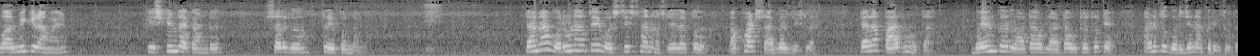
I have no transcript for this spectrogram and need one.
वाल्मिकी रामायण किशकिंदाकांड सर्ग त्रेपन्नावा. त्यांना वरुणाचे वस्तीस्थान असलेला तो अफाट सागर दिसला. त्याला पार नव्हता. भयंकर लाटावर लाटा उठत होत्या आणि तो गर्जना करीत होता.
